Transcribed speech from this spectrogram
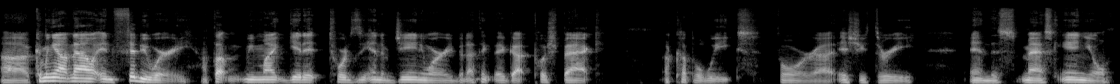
Uh, coming out now in February. I thought we might get it towards the end of January, but I think they got pushed back a couple weeks for uh, issue three and this Mask Annual.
